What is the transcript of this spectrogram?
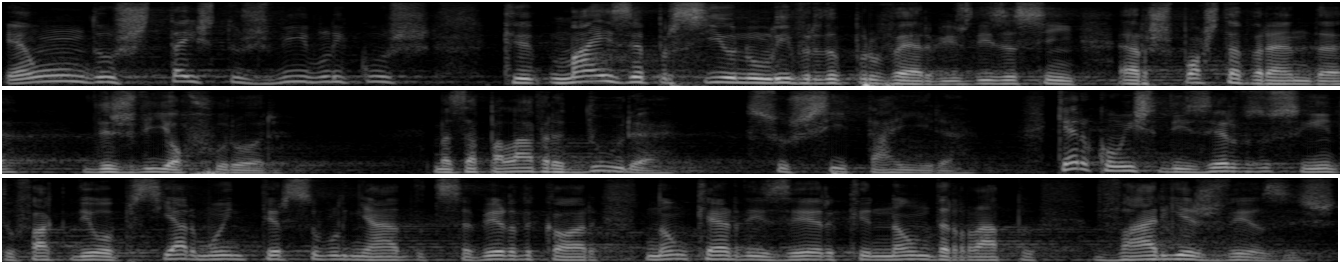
é um dos textos bíblicos que mais aprecio no livro de Provérbios. Diz assim: A resposta branda desvia o furor, mas a palavra dura suscita a ira. Quero com isto dizer-vos o seguinte: o facto de eu apreciar muito ter sublinhado, de saber de cor, não quer dizer que não derrape várias vezes.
